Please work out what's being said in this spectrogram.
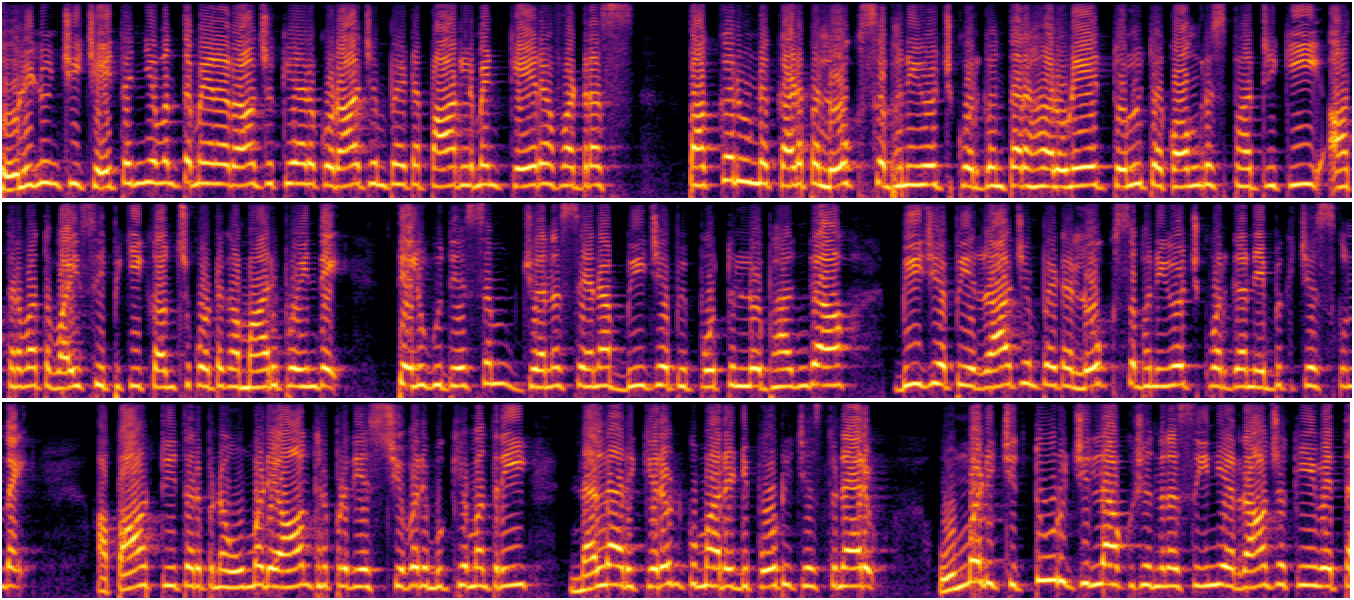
తొలి నుంచి చైతన్యవంతమైన రాజకీయాలకు Rajampet parliament care of address. పక్కనున్న కడప లోక్సభ నియోజకవర్గం తరహాలోనే తొలుత కాంగ్రెస్ పార్టీకి ఆ తర్వాత వైసీపీకి కంచుకోటగా మారిపోయింది. తెలుగుదేశం జనసేన బీజేపీ పొత్తుల్లో భాగంగా బీజేపీ రాజంపేట లోక్సభ నియోజకవర్గాన్ని ఎంపిక చేసుకుంది. ఆ పార్టీ తరపున ఉమ్మడి ఆంధ్రప్రదేశ్ చివరి ముఖ్యమంత్రి నల్లారి కిరణ్ కుమార్ రెడ్డి పోటీ చేస్తున్నారు. ఉమ్మడి చిత్తూరు జిల్లాకు చెందిన సీనియర్ రాజకీయవేత్త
